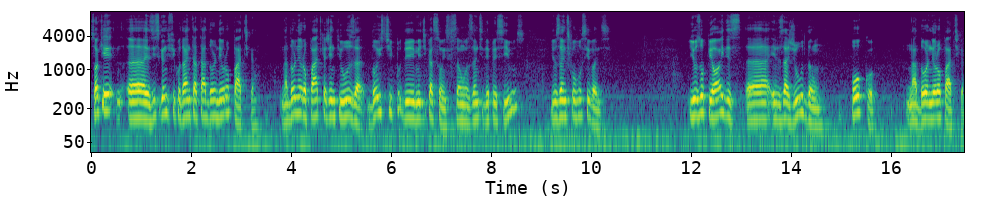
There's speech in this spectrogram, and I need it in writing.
Só que uh, existe grande dificuldade em tratar a dor neuropática. Na dor neuropática, a gente usa dois tipos de medicações, que são os antidepressivos e os anticonvulsivantes. E os opioides, uh, eles ajudam pouco na dor neuropática,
